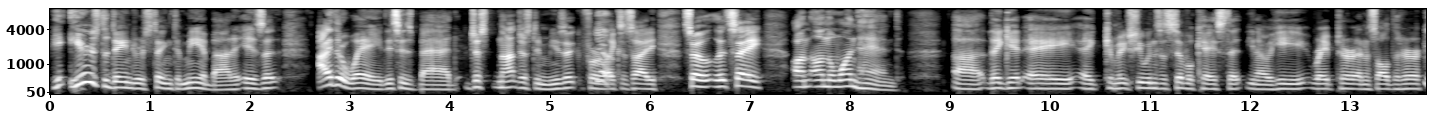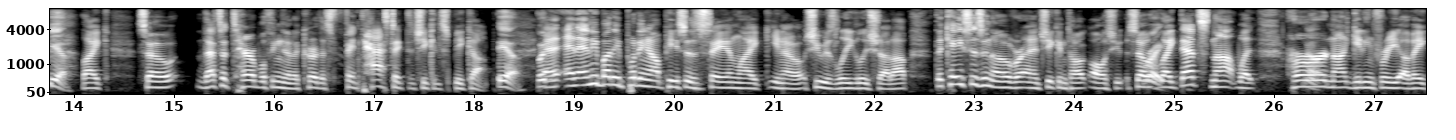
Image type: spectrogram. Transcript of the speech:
He- Here's the dangerous thing to me about it is that either way, this is bad. Just not just in music for Yeah. like society. So let's say on on the one hand. Uh, they get a, a conviction. She wins a civil case that you know he raped her and assaulted her. Yeah. like so that's a terrible thing that occurred. That's fantastic that she could speak up. Yeah, but- and, and anybody putting out pieces saying like you know she was legally shut up the case isn't over and she can talk all she so Right. like that's not what her not getting free of a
